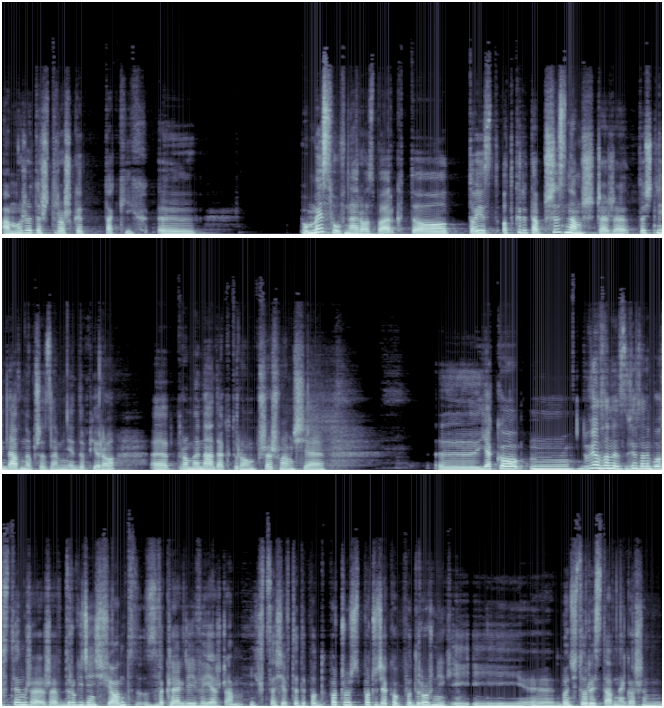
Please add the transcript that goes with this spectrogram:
a może też troszkę takich pomysłów na rozbark, to, to jest odkryta, przyznam szczerze, dość niedawno przeze mnie dopiero, e, promenada, którą przeszłam się Y, jako mm, związane, związane było z tym, że, że w drugi dzień świąt zwykle jak gdzieś wyjeżdżam i chcę się wtedy pod, poczuć, poczuć jako podróżnik i, i y, bądź turysta w najgorszym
